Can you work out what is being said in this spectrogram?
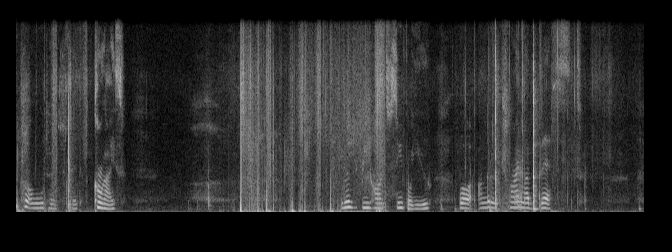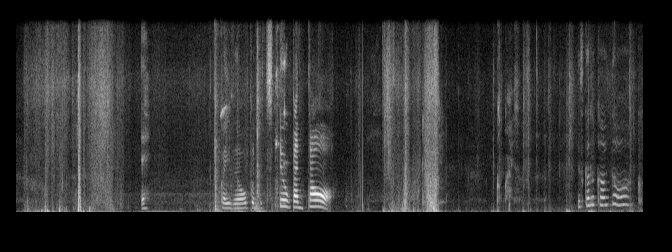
Put water instead. Come on, guys. It may be hard to see for you, but I'm gonna try my best. Eh. Okay, they open the stupid door. Come, guys. It's gonna come dark.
